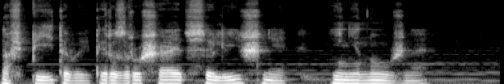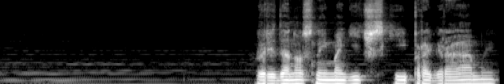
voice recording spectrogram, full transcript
но впитывает и разрушает все лишнее и ненужное. Вредоносные магические программы,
